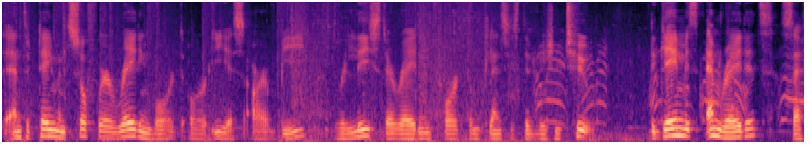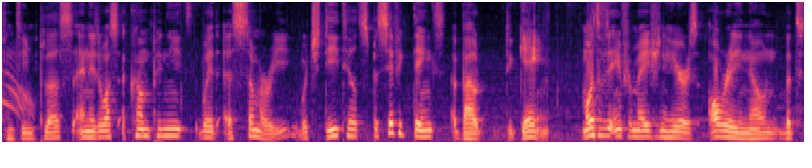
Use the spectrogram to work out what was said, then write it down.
the Entertainment Software Rating Board, or ESRB, released their rating for Tom Clancy's Division 2. The game is M-rated, 17 plus, and it was accompanied with a summary which detailed specific things about the game. Most of the information here is already known, but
